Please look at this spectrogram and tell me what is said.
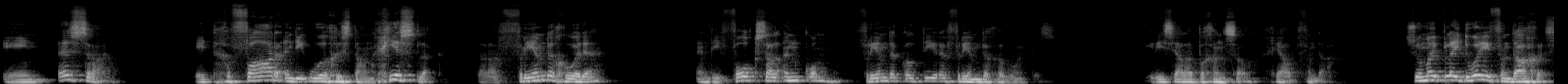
En Israel het gevaar in die oë gestaan geestelik dat daar vreemde gode in die volk sal inkom, vreemde kulture, vreemde gewoontes. Hierdie selfe beginsel geld vandag. So my pleidooi vandag is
